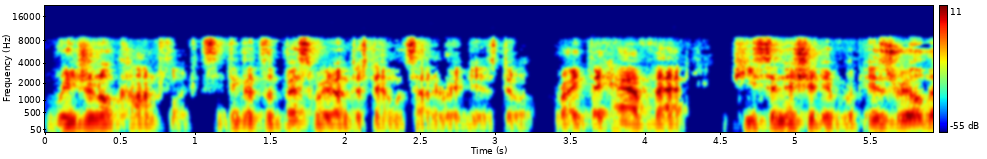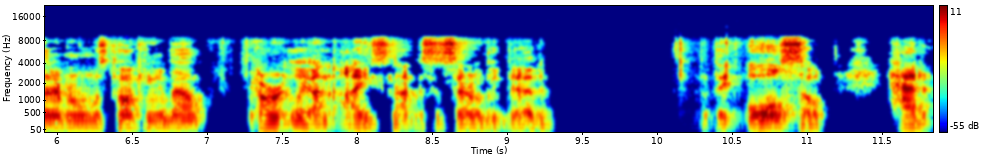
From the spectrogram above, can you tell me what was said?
regional conflicts. I think that's the best way to understand what Saudi Arabia is doing, right? They have that peace initiative with Israel that everyone was talking about, currently on ice, not necessarily dead. But they also had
